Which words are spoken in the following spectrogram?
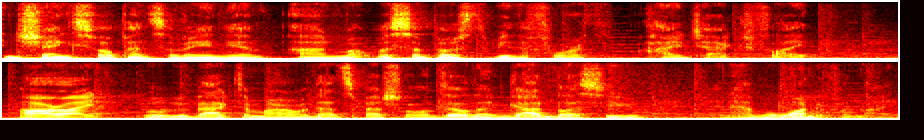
in Shanksville, Pennsylvania, on what was supposed to be the fourth hijacked flight. All right, we'll be back tomorrow with that special. Until then, God bless you and have a wonderful night.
